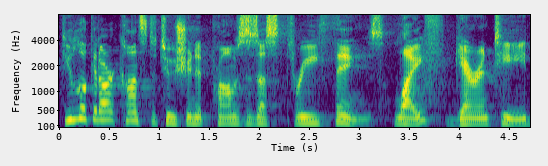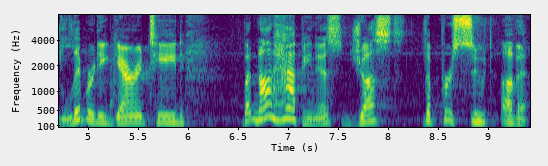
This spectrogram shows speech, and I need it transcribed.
If you look at our Constitution, it promises us three things life guaranteed, liberty guaranteed, but not happiness, just the pursuit of it.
